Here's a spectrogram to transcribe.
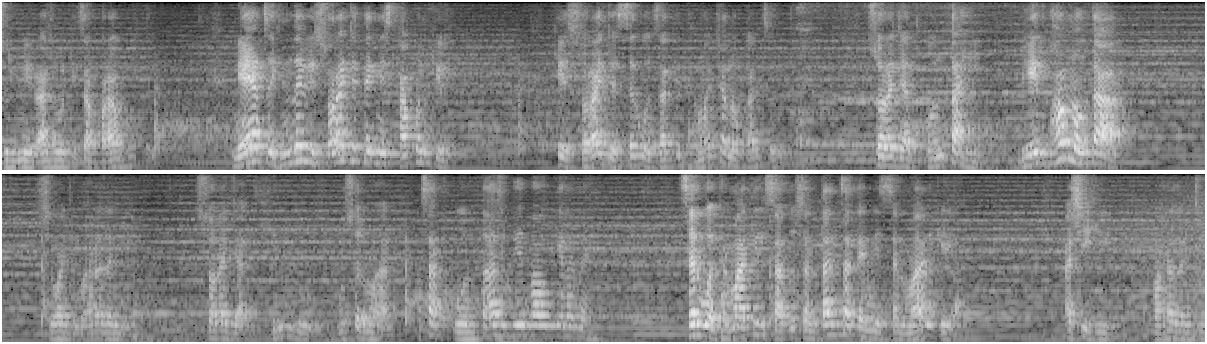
जुलमी राजवटीचा पराभव केला. न्यायाचं हिंदवी स्वराज्य त्यांनी स्थापन केलं. हे स्वराज्य सर्व जाती धर्माच्या लोकांचं होतं. स्वराज्यात कोणताही भेदभाव नव्हता. शिवाजी महाराजांनी स्वराज्यात हिंदू मुसलमान असा कोणताच भेदभाव केला नाही. सर्व धर्मातील साधू संतांचा त्यांनी सन्मान केला. अशी ही महाराजांची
